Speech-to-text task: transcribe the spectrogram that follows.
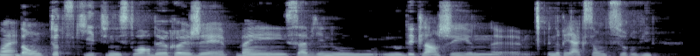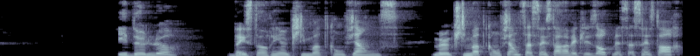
Ouais. Donc, tout ce qui est une histoire de rejet, ben, ça vient nous, nous déclencher une, euh, une réaction de survie. Et de là, d'instaurer un climat de confiance. Mais un climat de confiance, ça s'instaure avec les autres, mais ça s'instaure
